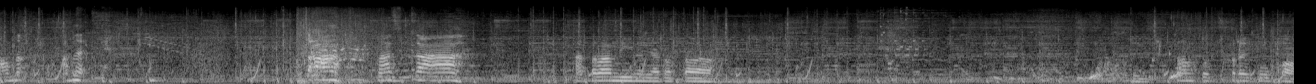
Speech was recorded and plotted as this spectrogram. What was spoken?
危ない危ない。あーマジか。当たらんでいいのに当たった。わ一旦こっちから行こうか。よ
